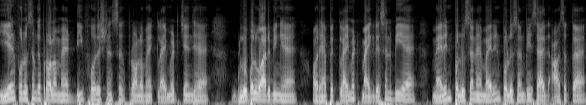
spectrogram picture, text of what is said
एयर पोल्यूशन का प्रॉब्लम है डिफॉरेस्टेशन का प्रॉब्लम है क्लाइमेट चेंज है ग्लोबल वार्मिंग है, और यहाँ पे क्लाइमेट माइग्रेशन भी है मैरिन पोल्यूशन है मैरिन पोल्यूशन भी शायद आ सकता है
